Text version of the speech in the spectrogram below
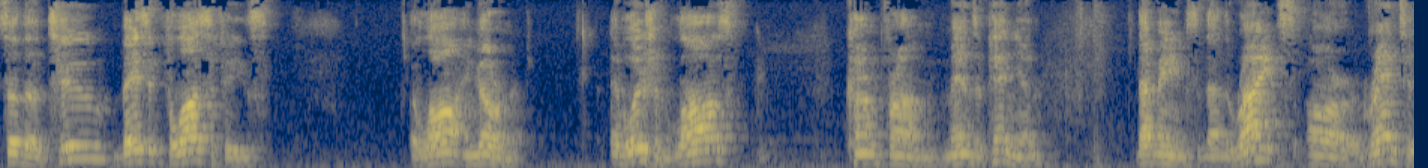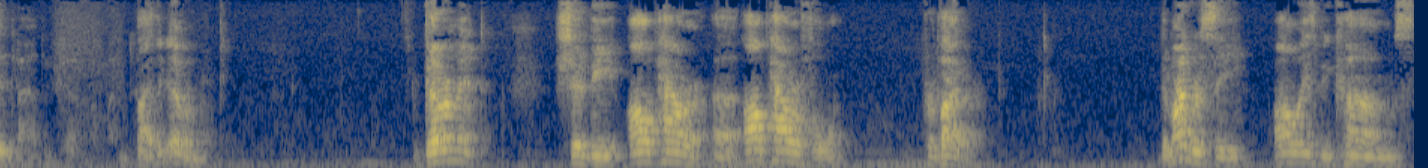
So the two basic philosophies of law and government. Evolution. Laws come from man's opinion. That means that the rights are granted By the government. by the government. Government should be all power, uh, all powerful provider. Democracy always becomes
